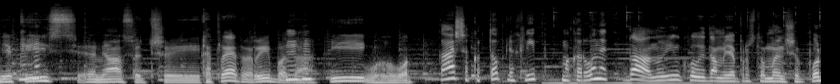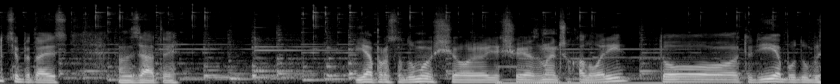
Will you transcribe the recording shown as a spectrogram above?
якийсь, е, м'ясо чи котлета, риба, Мгм. да, і вуглевод. Каша, картопля, хліб, макарони. Да, ну інколи там я просто менше порцію питаюсь там взяти. Я просто думав, що якщо я зменшу калорії, то тоді я буду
